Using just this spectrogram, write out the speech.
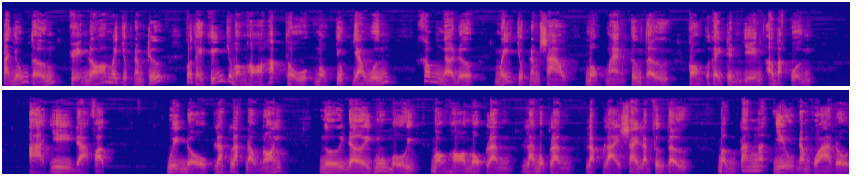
ta vốn tưởng chuyện đó mấy chục năm trước có thể khiến cho bọn họ hấp thụ một chút giáo huấn, không ngờ được mấy chục năm sau một màn tương tự còn có thể trình diễn ở Bắc quận. A-di-đà Phật Quyên độ lắc lắc đầu nói, người đời ngu muội bọn họ một lần lại một lần lặp lại sai lầm tương tự. Bần tăng nhiều năm qua rồi,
